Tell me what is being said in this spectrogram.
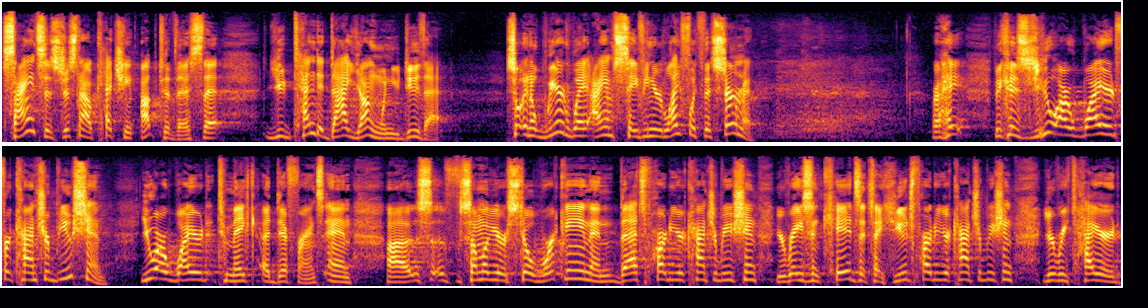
science is just now catching up to this that you tend to die young when you do that. So, in a weird way, I am saving your life with this sermon. right? Because you are wired for contribution. You are wired to make a difference. And uh, some of you are still working, and that's part of your contribution. You're raising kids, it's a huge part of your contribution. You're retired,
